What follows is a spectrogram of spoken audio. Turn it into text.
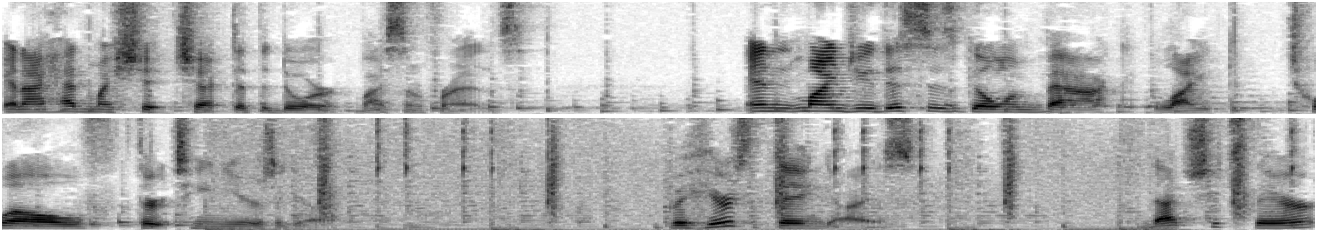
and i had my shit checked at the door by some friends. And mind you, this is going back like 12, 13 years ago. But here's the thing, guys. That shit's there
